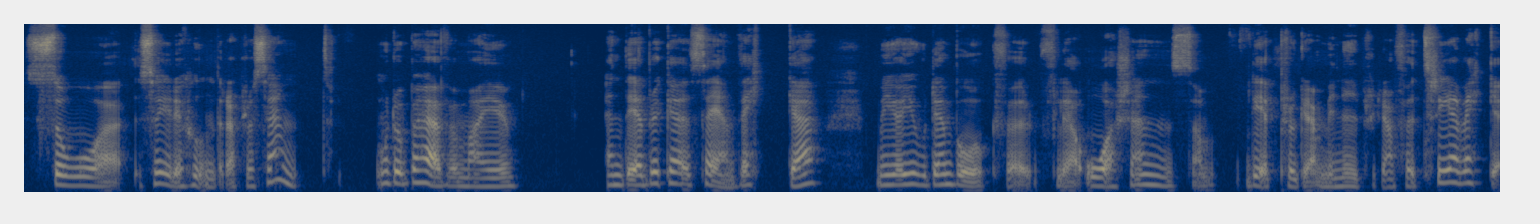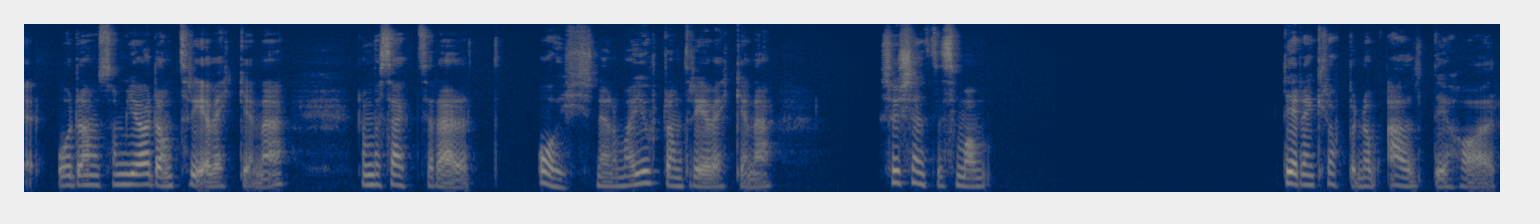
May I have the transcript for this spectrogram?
så, så är det 100 Och då behöver man ju, en del brukar säga en vecka, men jag gjorde en bok för flera år sedan som det är ett program, menyprogram för tre veckor och de som gör de tre veckorna de har sagt sådär att oj, när de har gjort de tre veckorna så känns det som om det är den kroppen de alltid har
